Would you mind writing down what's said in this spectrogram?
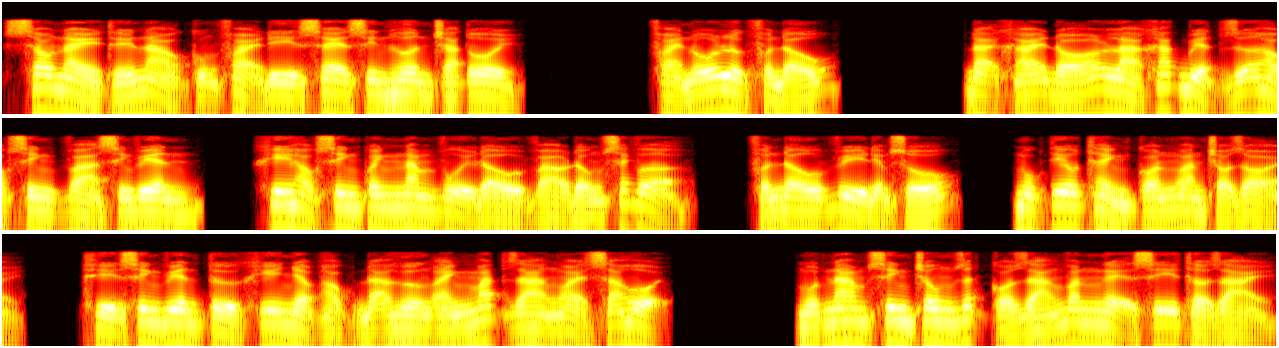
sau này thế nào cũng phải đi xe xin hơn cha tôi. Phải nỗ lực phấn đấu. Đại khái đó là khác biệt giữa học sinh và sinh viên, khi học sinh quanh năm vùi đầu vào đống sách vở, phấn đấu vì điểm số, mục tiêu thành con ngoan trò giỏi, thì sinh viên từ khi nhập học đã hướng ánh mắt ra ngoài xã hội. Một nam sinh trông rất có dáng văn nghệ sĩ thở dài.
